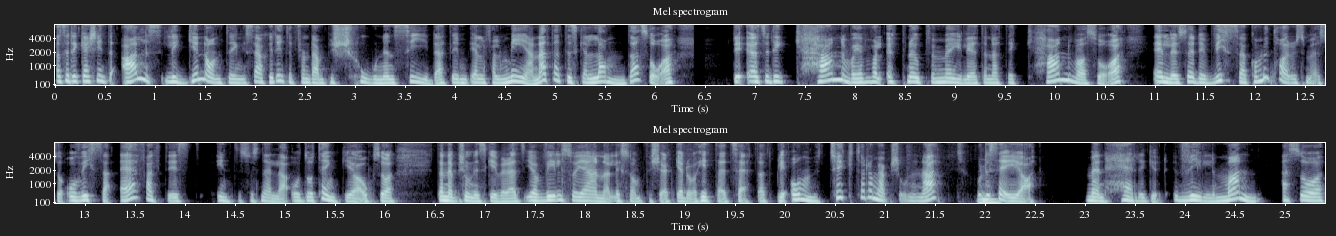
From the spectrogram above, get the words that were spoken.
alltså det kanske inte alls ligger någonting, särskilt inte från den personens sida, att det är i alla fall menat att det ska landa så. Det, alltså det kan vara, alla fall öppna upp för möjligheten att det kan vara så. Eller så är det vissa kommentarer som är så och vissa är faktiskt inte så snälla. Och då tänker jag också, den här personen skriver att jag vill så gärna liksom försöka då hitta ett sätt att bli omtyckt av de här personerna. Och då mm. säger jag, men herregud, vill man? Alltså,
